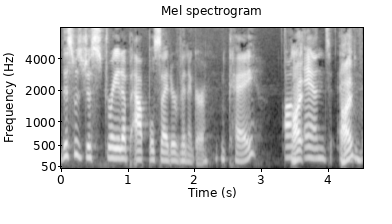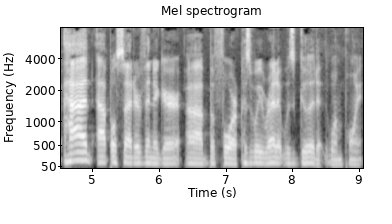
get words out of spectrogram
this was just straight up apple cider vinegar. Okay. Um, I- and, and I've had apple cider vinegar uh, before because we read it was good at one point,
